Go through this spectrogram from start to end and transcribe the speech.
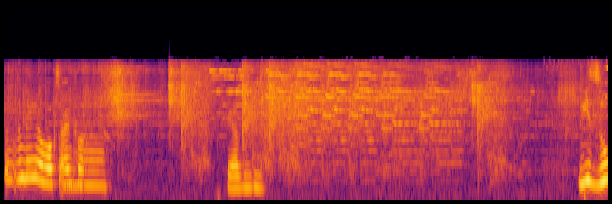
Irgendeine Megabox einfach. Ah, Ja, sieben. Wieso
